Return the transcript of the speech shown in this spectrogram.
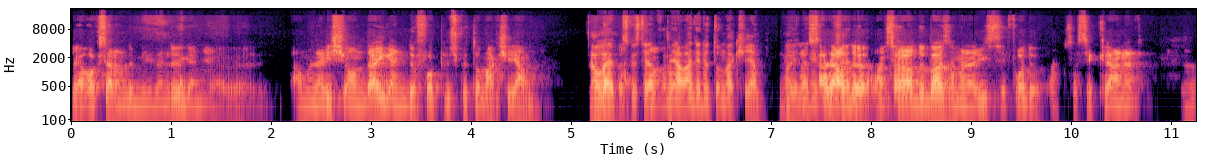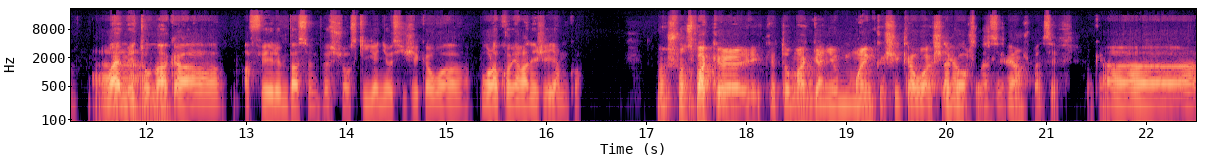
Ben, Roxane, en 2022, il gagne, à mon avis, chez Honda, il gagne deux fois plus que Tomac chez Yam. Ah ouais, parce que c'était la première année de Tomac chez Yam. Mais en, salaire de, salaire de, base, à mon avis, c'est x2. Ça, c'est clair et net. Hmm. Ouais, mais Tomac a, a fait l'impasse un peu sur ce qu'il gagnait aussi chez Kawa pour la première année chez Yam. Quoi. Je ne pense pas que, que, Thomas gagne moins que Shikawa. D'accord, je pensais. Je pensais. Euh,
